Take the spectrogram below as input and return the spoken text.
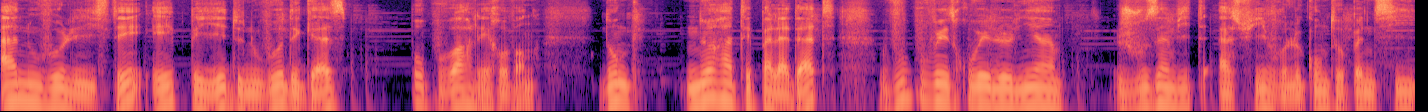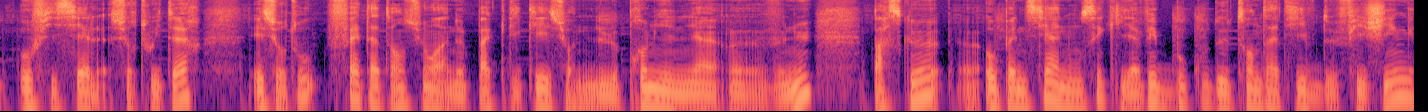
à nouveau les lister et payer de nouveau des gaz pour pouvoir les revendre. Donc, ne ratez pas la date. Vous pouvez trouver le lien je vous invite à suivre le compte OpenSea officiel sur Twitter et surtout faites attention à ne pas cliquer sur le premier lien euh, venu parce que euh, OpenSea a annoncé qu'il y avait beaucoup de tentatives de phishing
